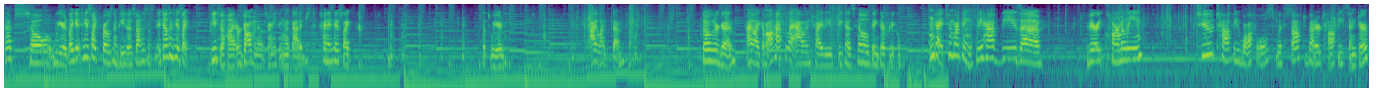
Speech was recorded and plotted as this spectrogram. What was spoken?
that's so weird. Like, it tastes like frozen pizza. It doesn't, it doesn't taste like Pizza Hut or Domino's or anything like that. It just kind of tastes like... That's weird. I like them. Those are good. I like them. I'll have to let Alan try these because he'll think they're pretty cool. Okay, two more things. We have these uh, very caramely two toffee waffles with soft butter toffee center.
